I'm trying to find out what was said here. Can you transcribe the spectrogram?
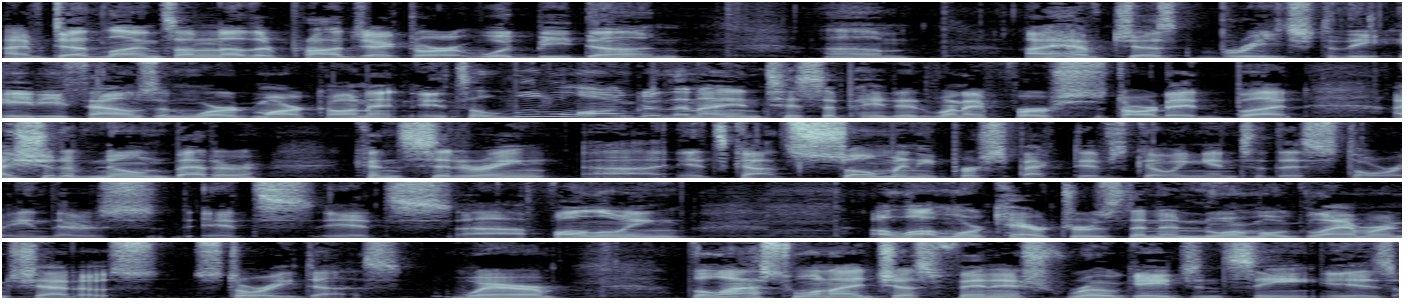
I have deadlines on another project, or it would be done. Um, I have just breached the 80,000 word mark on it. It's a little longer than I anticipated when I first started, but I should have known better considering uh, it's got so many perspectives going into this story. And there's it's it's uh, following a lot more characters than a normal Glamour and Shadows story does. Where the last one I just finished, Rogue Agency, is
